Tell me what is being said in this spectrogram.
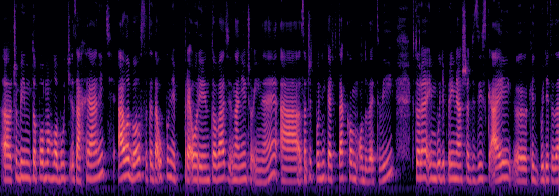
čo by im to pomohlo buď zachrániť, alebo sa teda úplne preorientovať na niečo iné a začať podnikať v takom odvetví, ktoré im bude prinášať zisk zisk aj e, keď bude teda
